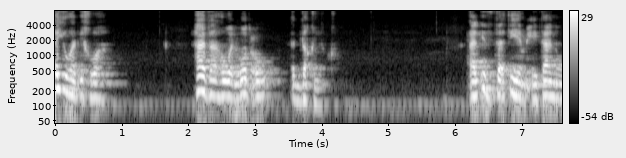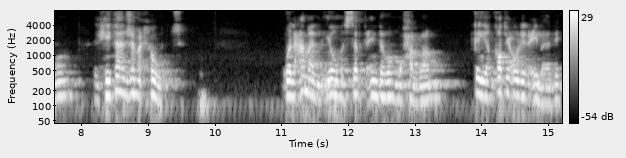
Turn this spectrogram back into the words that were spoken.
أيها الإخوة هذا هو الوضع الدقيق. قال إذ تأتيهم حيتانهم الحيتان جمع حوت. والعمل يوم السبت عندهم محرم كي ينقطعوا للعبادة.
